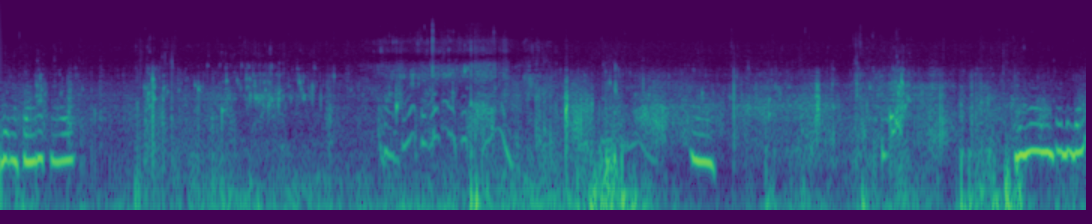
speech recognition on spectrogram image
Hindi masarap ngayon. Hmm. Hindi mo yung tubig yan?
